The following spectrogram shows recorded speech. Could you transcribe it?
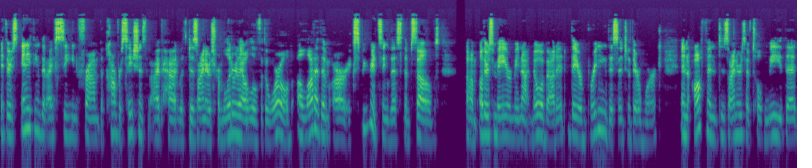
if there's anything that I've seen from the conversations that I've had with designers from literally all over the world, a lot of them are experiencing this themselves. Um, others may or may not know about it. They are bringing this into their work. And often designers have told me that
